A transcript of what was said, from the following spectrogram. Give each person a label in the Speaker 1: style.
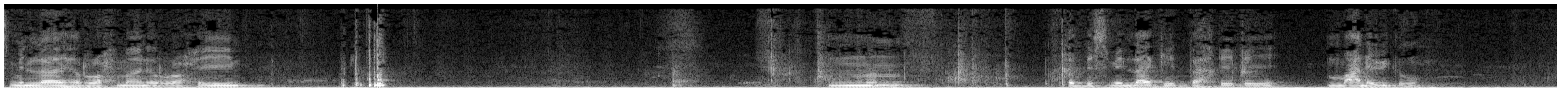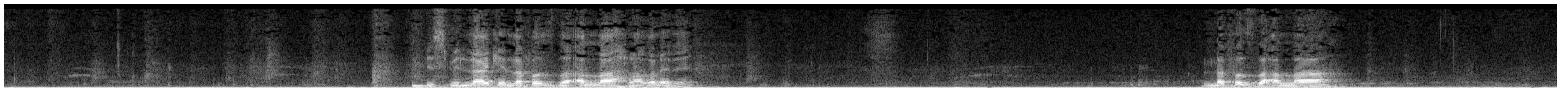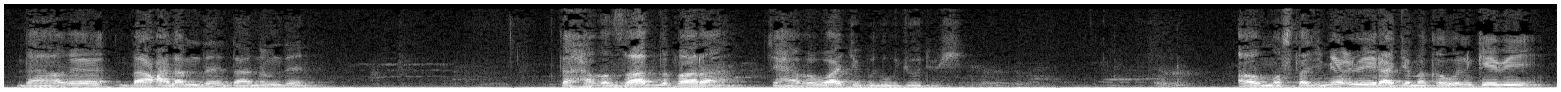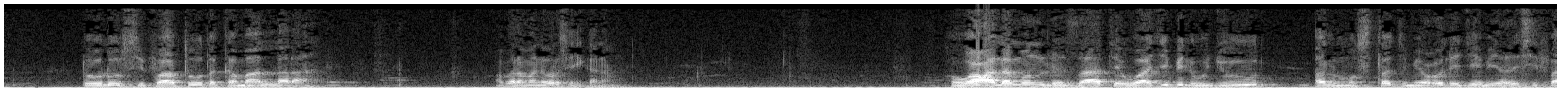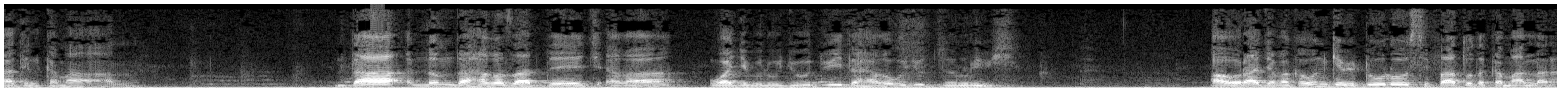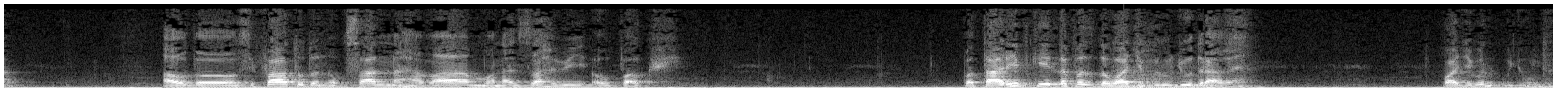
Speaker 1: بسم الله الرحمن الرحيم نن بسم الله کې تحقیق معنوي کو بسم الله کې لفظ د الله راغله ده لفظ د الله دا هغه دا علم دی دا نوم دی د هغه ذات لپاره چې هغه واجب الوجود وي او مستجمع وي راجم کون کې وي ټولو صفاتو د کمال لره خبره معنی ورسې کنه هو علم لذات واجب الوجود المستجمع لجميع صفات الكمال دا نوم د هغه ذات دی چې هغه واجب الوجود وي د هغه وجود ضروری وي او راجمع کون کې ټولو صفاتو د کمال لره او د صفاتو د نقصان نه هغه منزه وي او پاک وي په تعریف کې لفظ د واجب الوجود راغی واجب الوجود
